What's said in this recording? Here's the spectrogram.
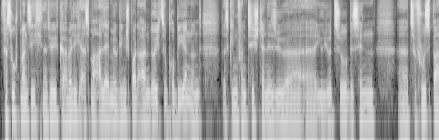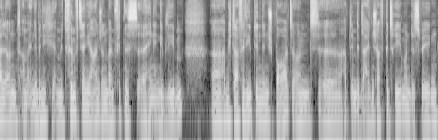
versucht man sich natürlich körperlich erstmal alle möglichen Sportarten durchzuprobieren und das ging von Tischtennis über äh, Jiu-Jitsu bis hin äh, zu Fußball und am Ende bin ich mit 15 Jahren schon beim Fitness äh, hängen geblieben, äh, habe mich da verliebt in den Sport und äh, habe den mit Leidenschaft betrieben und deswegen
